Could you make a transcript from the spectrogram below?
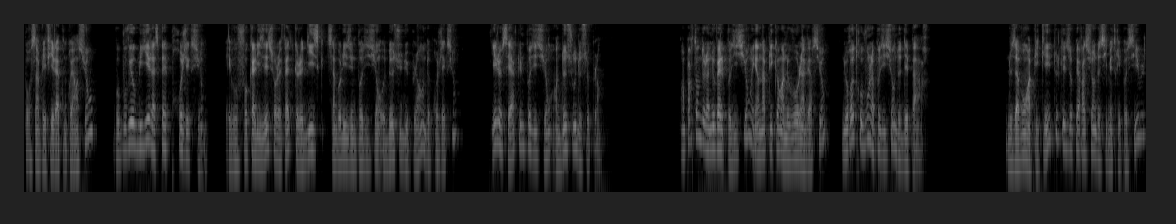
Pour simplifier la compréhension, vous pouvez oublier l'aspect projection et vous focaliser sur le fait que le disque symbolise une position au-dessus du plan de projection et le cercle une position en dessous de ce plan. En partant de la nouvelle position et en appliquant à nouveau l'inversion, nous retrouvons la position de départ. Nous avons appliqué toutes les opérations de symétrie possibles,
